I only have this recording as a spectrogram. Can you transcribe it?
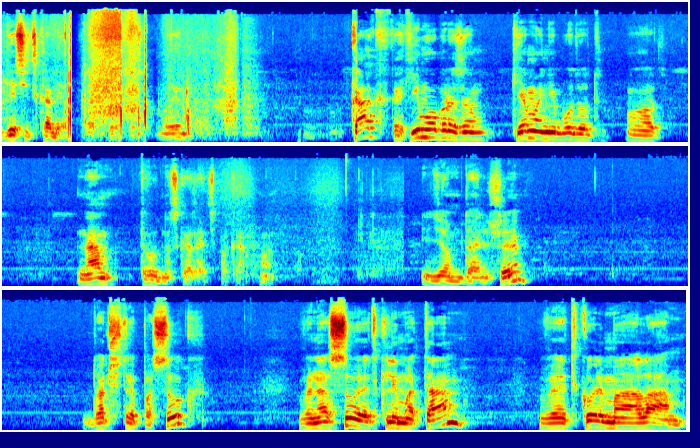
10 колен. Как, каким образом, кем они будут, вот нам трудно сказать пока. Вот. Идем дальше. 26 посук. Выносует климатам, вет коль маалам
